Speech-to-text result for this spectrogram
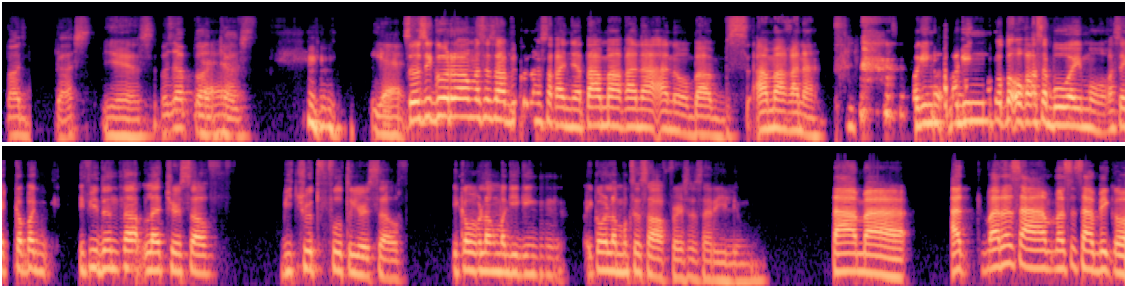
Podcast. yes. What's up, podcast? Yeah. So siguro ang masasabi ko lang sa kanya, tama ka na ano, Babs. Ama ka na. Maging maging totoo ka sa buhay mo kasi kapag if you do not let yourself be truthful to yourself, ikaw lang magiging ikaw lang magsasuffer sa sarili mo. Tama. At para sa masasabi ko,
